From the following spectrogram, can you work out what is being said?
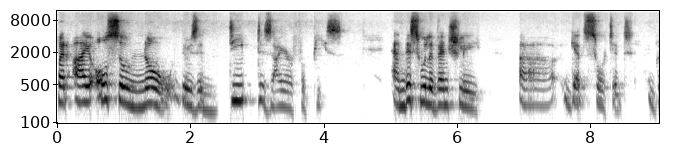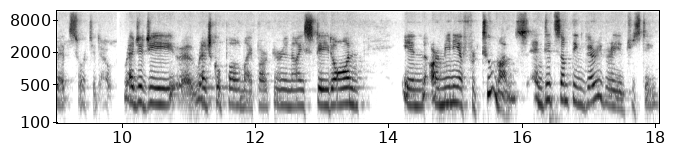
But I also know there's a deep desire for peace. And this will eventually uh, get sorted, get sorted out. Uh, Rajgopal, my partner, and I stayed on in Armenia for two months and did something very, very interesting.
